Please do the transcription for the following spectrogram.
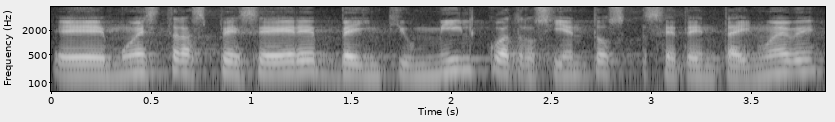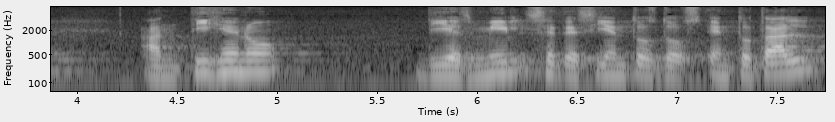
Eh, muestras PCR 21.479, antígeno 10.702. En total,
